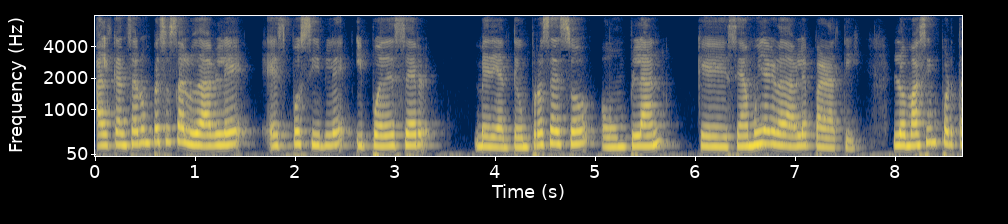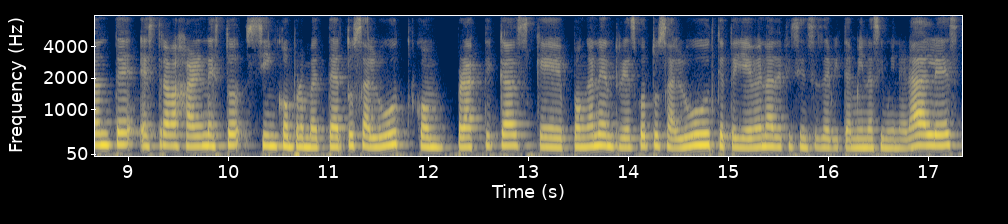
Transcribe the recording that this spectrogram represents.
Alcanzar un peso saludable es posible y puede ser mediante un proceso o un plan que sea muy agradable para ti. Lo más importante es trabajar en esto sin comprometer tu salud con prácticas que pongan en riesgo tu salud, que te lleven a deficiencias de vitaminas y minerales,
